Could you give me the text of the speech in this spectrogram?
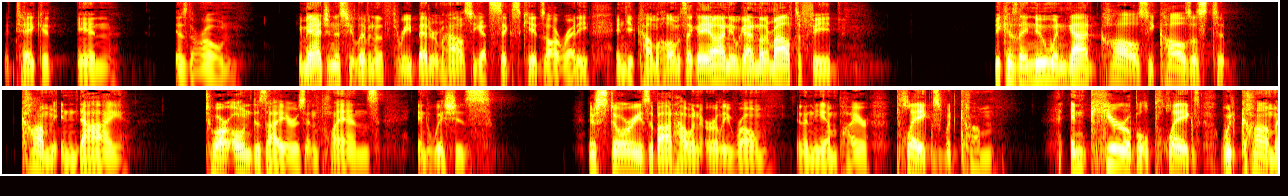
they'd take it in as their own. Imagine this you're living in a three bedroom house, you got six kids already, and you come home, it's like, hey, honey, we got another mouth to feed. Because they knew when God calls, He calls us to come and die to our own desires and plans and wishes. There's stories about how in early Rome and in the empire, plagues would come. Incurable plagues would come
